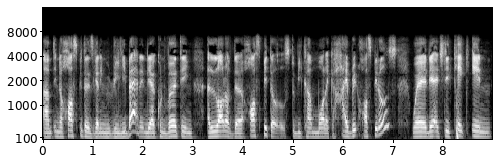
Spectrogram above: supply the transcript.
um, in the hospital is getting really bad and they are converting a lot of the hospitals to become more like hybrid hospitals where they actually take in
